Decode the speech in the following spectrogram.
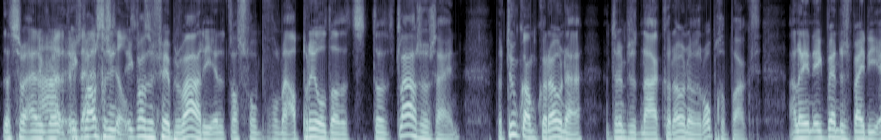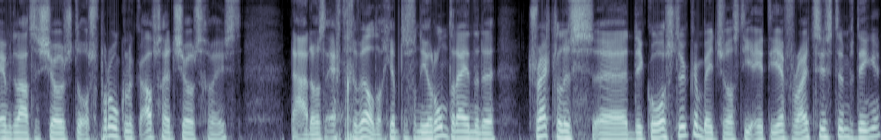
Dat zou eigenlijk... Ah, wel- ik, was in, ik was in februari en het was vol- volgens mij april dat het, dat het klaar zou zijn. Maar toen kwam corona en toen hebben ze het na corona weer opgepakt. Alleen ik ben dus bij die een van de laatste shows, de oorspronkelijke afscheidsshows geweest. Nou, dat was echt geweldig. Je hebt dus van die rondrijdende trackless eh decorstukken, een beetje zoals die ETF Ride Systems dingen.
